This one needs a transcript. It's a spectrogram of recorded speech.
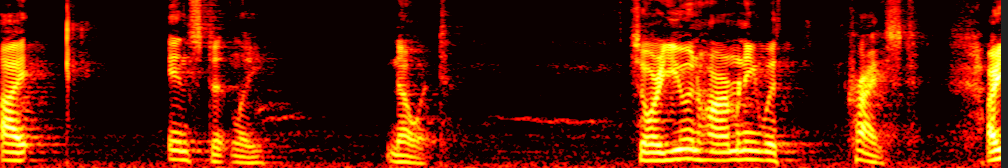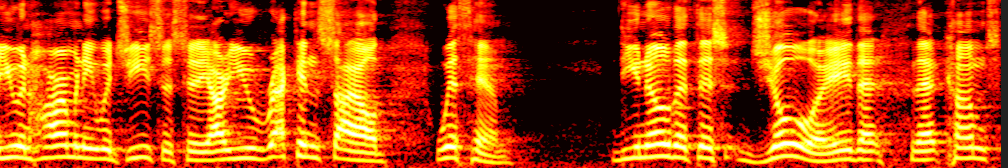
I instantly know it. So, are you in harmony with Christ? Are you in harmony with Jesus today? Are you reconciled with Him? Do you know that this joy that, that comes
